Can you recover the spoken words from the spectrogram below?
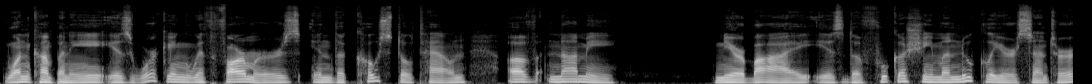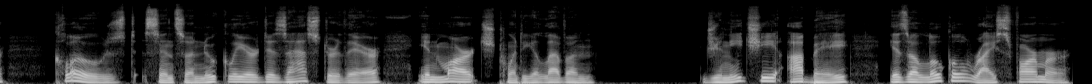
One company is working with farmers in the coastal town of Namie. Nearby is the Fukushima Nuclear Center, closed since a nuclear disaster there in March 2011. Jinichi Abe is a local rice farmer.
